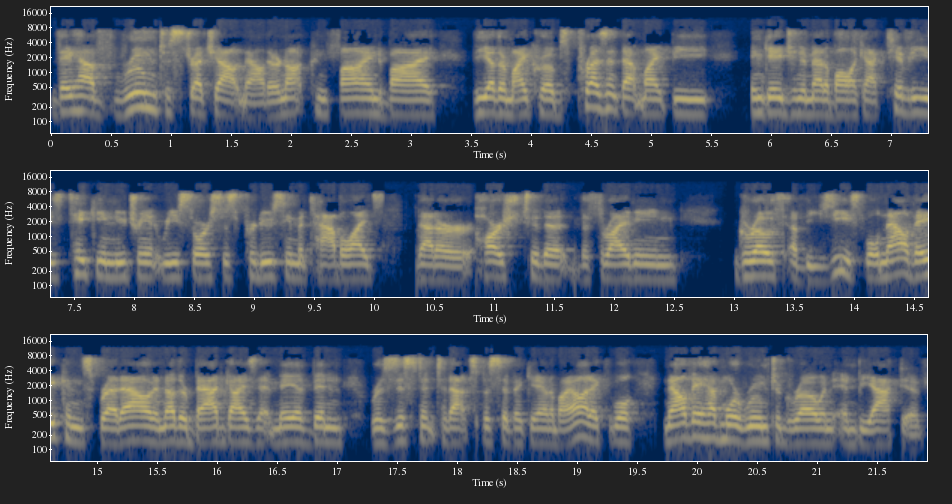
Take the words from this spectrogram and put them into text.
they have room to stretch out now. They're not confined by the other microbes present that might be engaging in metabolic activities, taking nutrient resources, producing metabolites that are harsh to the, the thriving growth of these yeast. Well, now they can spread out, and other bad guys that may have been resistant to that specific antibiotic, well, now they have more room to grow and, and be active.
